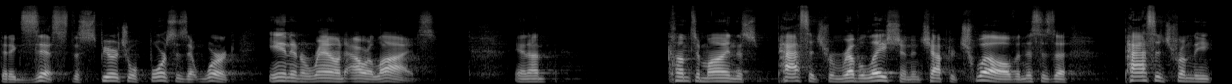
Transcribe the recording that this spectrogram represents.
that exists, the spiritual forces at work in and around our lives? And I'm come to mind this passage from Revelation in chapter 12, and this is a passage from the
